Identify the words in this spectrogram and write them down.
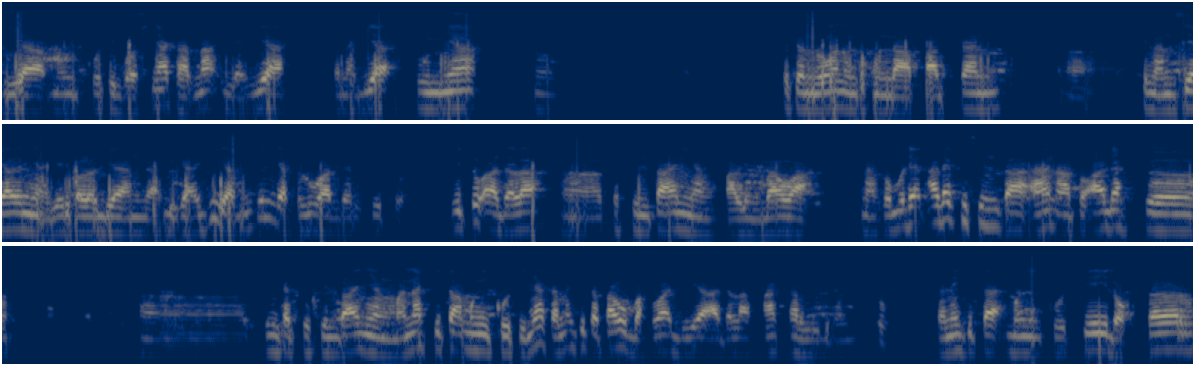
dia mengikuti bosnya karena ya iya karena dia punya uh, kecenderungan untuk mendapatkan uh, finansialnya. Jadi kalau dia nggak digaji ya mungkin dia keluar dari situ. Itu adalah uh, kecintaan yang paling bawah. Nah kemudian ada kecintaan atau ada ke uh, tingkat kecintaan yang mana kita mengikutinya karena kita tahu bahwa dia adalah pakar di bidang itu. Karena kita mengikuti dokter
